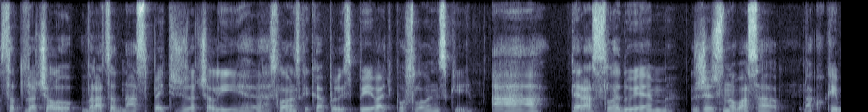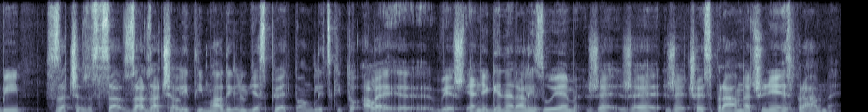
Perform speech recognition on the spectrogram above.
sa to začalo vrácať naspäť, že začali eh, slovenské kapely spievať po slovensky a teraz sledujem, že znova sa ako keby zača, za, za, začali tí mladí ľudia spievať po anglicky. To, ale e, vieš, ja negeneralizujem, že, že, že čo je správne, čo nie je správne.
